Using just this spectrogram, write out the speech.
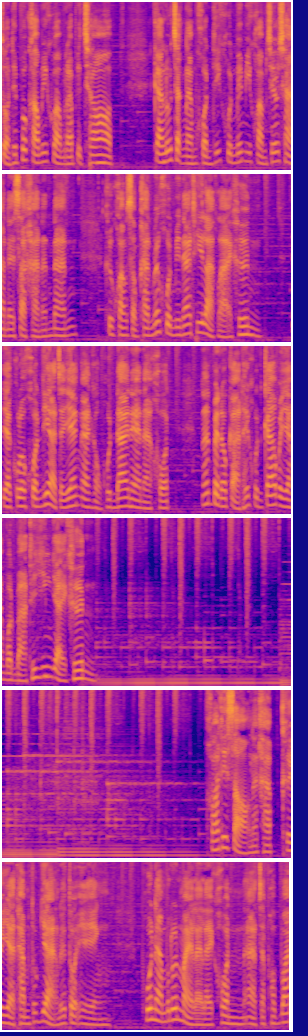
ส่วนที่พวกเขามีความรับผิดชอบ การรู้จักนำคนที่คุณไม่มีความเชี่ยวชาญในสาขานั้นๆ คือความสำคัญเมื่อคุณมีหน้าที่หลากหลายขึ้น อย่ากลัวคนที่อาจจะแย่งงานของคุณได้ในอนาคต นั่นเป็นโอกาสให้คุณก้าวไปยังบทบาทที่ยิ่งใหญ่ขึ้น ข้อที่2นะครับคืออย่าทำทุกอย่างด้วยตัวเอง ผู้นำรุ่นใหม่หลาย ๆ คนอาจจะพบว่า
